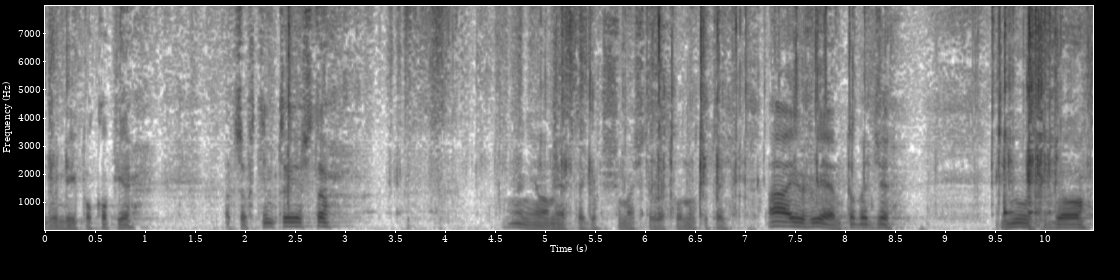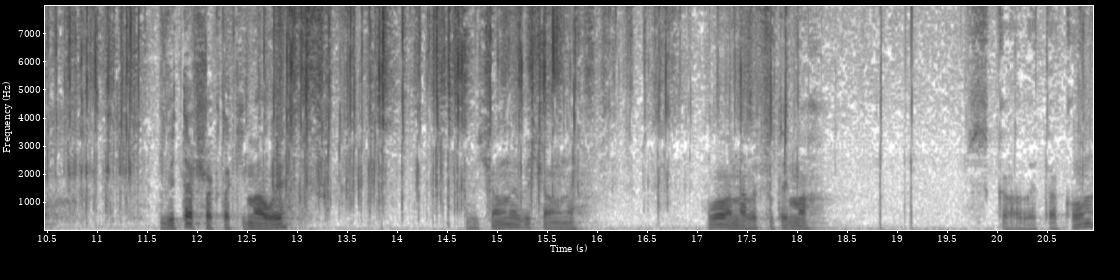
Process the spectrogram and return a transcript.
głębiej pokopie. A co w tym to jest to? No nie mam jak tego trzymać telefonu tutaj. A, już wiem, to będzie nóż do wytaczak taki mały. Wyciągnę, wyciągnę. O, nawet tutaj ma skalę taką.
